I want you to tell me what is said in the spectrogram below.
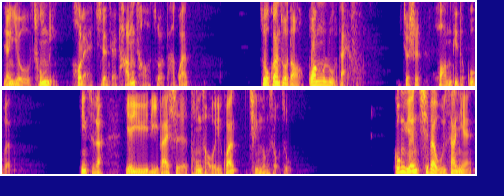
人又聪明，后来居然在唐朝做了大官，做官做到光禄大夫，就是皇帝的顾问。因此呢。也与李白是同朝为官，情同手足。公元七百五十三年，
